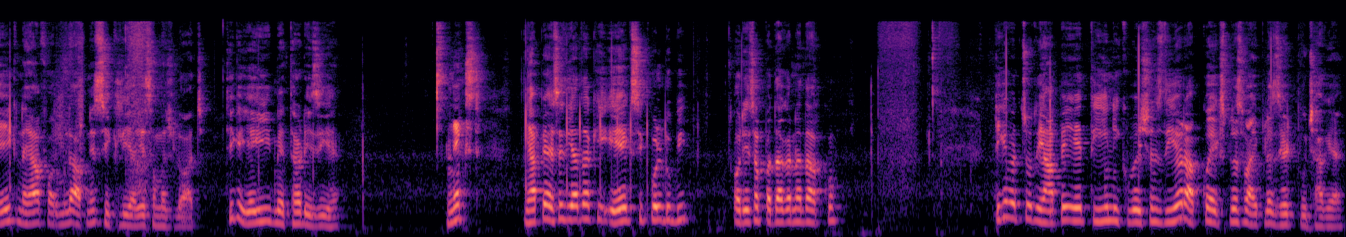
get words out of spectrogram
एक नया फॉर्मूला आपने सीख लिया, ये समझ लो आज। ठीक है? यही मेथड ईजी है। नेक्स्ट यहाँ पे ऐसे दिया था कि A X equal to B और ये सब पता करना था आपको। ठीक है बच्चों? तो यहाँ पे ये तीन इक्वेशंस दिए, और आपको X plus Y plus Z पूछा गया है।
